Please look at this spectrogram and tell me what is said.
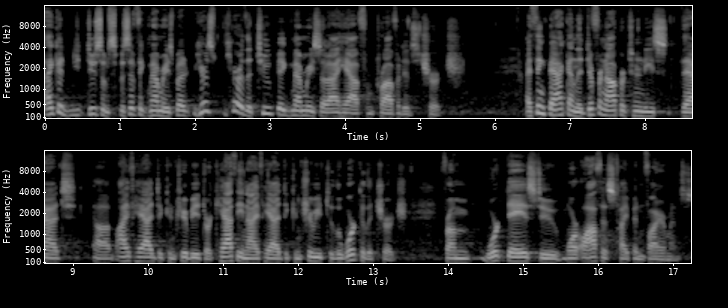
i could do some specific memories but here's here are the two big memories that i have from providence church i think back on the different opportunities that uh, i've had to contribute or kathy and i've had to contribute to the work of the church from work days to more office type environments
